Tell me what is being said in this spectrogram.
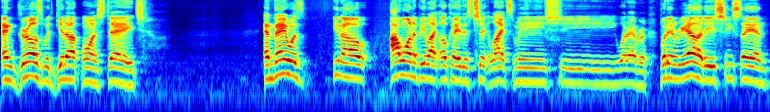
and girls would get up on stage and they was, you know, I want to be like, okay, this chick likes me, she whatever. But in reality, she's saying,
